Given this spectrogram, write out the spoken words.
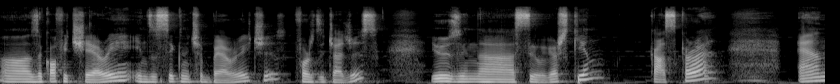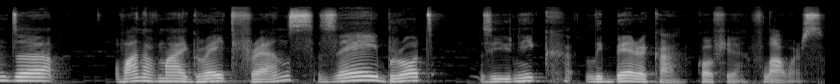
uh, the coffee cherry in the signature beverages for the judges using uh, silver skin, cascara, and uh, one of my great friends they brought the unique liberica coffee flowers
